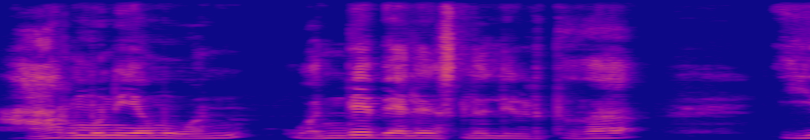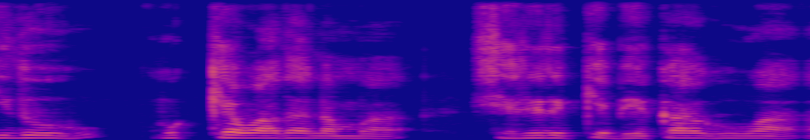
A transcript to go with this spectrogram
ಹಾರ್ಮೋನಿಯಮ್ ಒನ್, ಒಂದೇ ಬ್ಯಾಲೆನ್ಸ್ನಲ್ಲಿ ಇಡ್ತದೆ. ಇದು ಮುಖ್ಯವಾದ ನಮ್ಮ ಶರೀರಕ್ಕೆ ಬೇಕಾಗುವ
